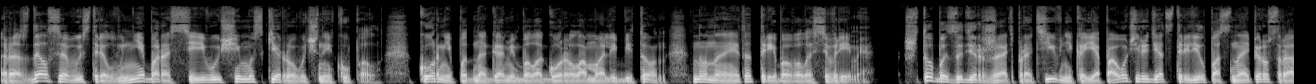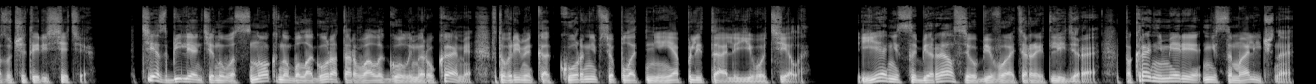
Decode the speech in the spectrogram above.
Раздался выстрел в небо, рассеивающий маскировочный купол. Корни под ногами Балагора ломали бетон, но на это требовалось время. Чтобы задержать противника, я по очереди отстрелил по снайперу сразу четыре сети. Те сбили Антинува с ног, но Балагор оторвал их голыми руками, в то время как корни все плотнее оплетали его тело. Я не собирался убивать рейд-лидера, по крайней мере, не самолично.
